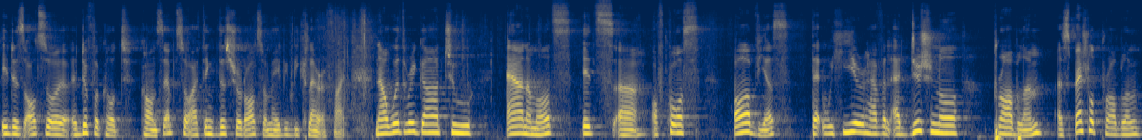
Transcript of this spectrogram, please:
it is also a, difficult concept, so I think this should also maybe be clarified. Now, with regard to animals, it's uh, of course obvious that we here have an additional problem, a special problem,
